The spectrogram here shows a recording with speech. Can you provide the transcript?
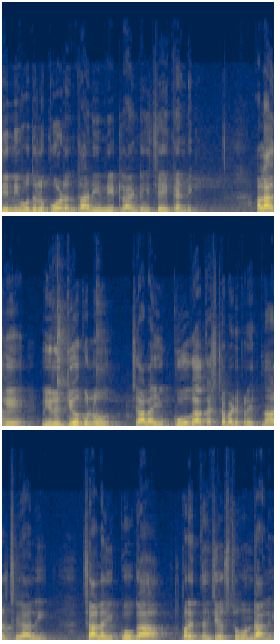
దీన్ని వదులుకోవడం కానివ్వండి ఇట్లాంటివి చేయకండి. అలాగే నిరుద్యోగులు చాలా ఎక్కువగా కష్టపడి ప్రయత్నాలు చేయాలి చాలా ఎక్కువగా ప్రయత్నం చేస్తూ ఉండాలి.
